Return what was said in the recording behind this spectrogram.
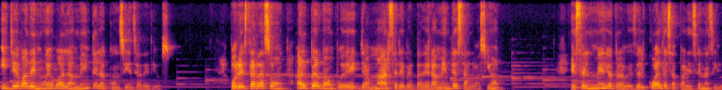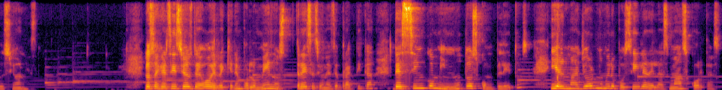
y lleva de nuevo a la mente a la conciencia de Dios. Por esta razón, al perdón puede llamársele verdaderamente salvación. Es el medio a través del cual desaparecen las ilusiones. Los ejercicios de hoy requieren por lo menos tres sesiones de práctica de cinco minutos completos y el mayor número posible de las más cortas.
